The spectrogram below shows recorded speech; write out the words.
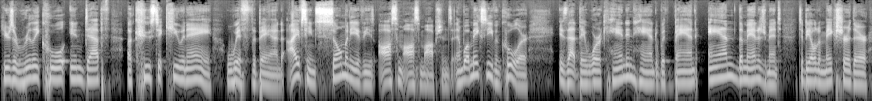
Here's a really cool in-depth acoustic Q&A with the band. I've seen so many of these awesome awesome options. And what makes it even cooler is that they work hand in hand with band and the management to be able to make sure they're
